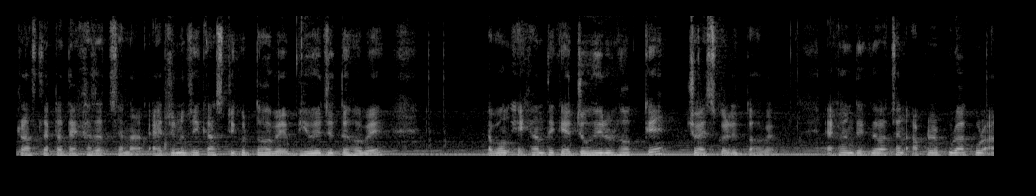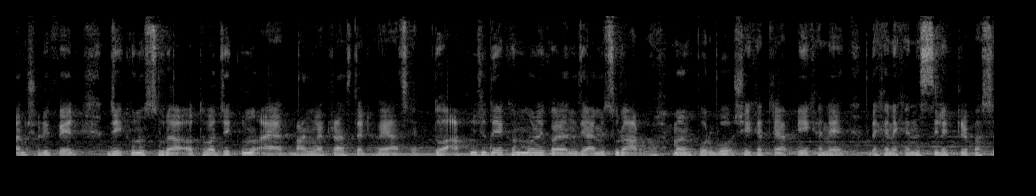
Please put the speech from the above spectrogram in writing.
ট্রান্সলেটটা দেখা যাচ্ছে না। এর জন্য যে কাজটি করতে হবে ভিউয়ে যেতে হবে এবং এখান থেকে জহিরুল হককে চয়েস করে দিতে হবে। এখন দেখতে পাচ্ছেন আপনার পুরা কোরআন শরীফের যে কোনো সূরা অথবা যে কোনো আয়াত বাংলা ট্রান্সলেট হয়ে আছে। তো আপনি যদি এখন মনে করেন যে আমি সূরা আর রহমান পড়ব, সেক্ষেত্রে আপনি এখানে দেখেন এখানে সিলেক্টের পাশে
